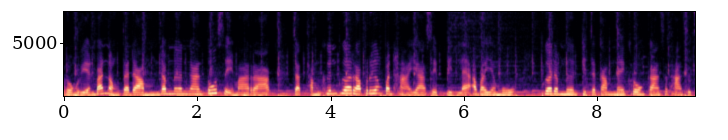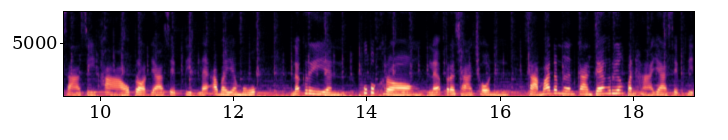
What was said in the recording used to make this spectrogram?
โรงเรียนบ้านหนองตาดำดำเนินงานตู้เสมารัก จัดทำขึ้นเพื่อรับเรื่องปัญหายาเสพติดและอบายมุขเพื่อดำเนินกิจกรรมในโครงการสถานศึกษาสีขาว ปลอดยาเสพติดและอบายมุขนักเรียน ผู้ปกครองและประชาชน สามารถดำเนินการแจ้งเรื่องปัญหายาเสพติด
